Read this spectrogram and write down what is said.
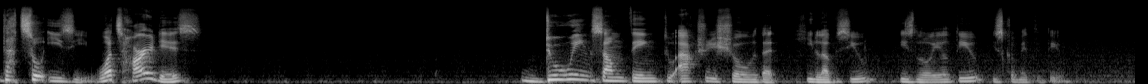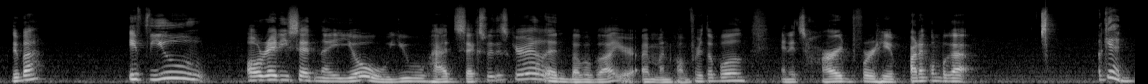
that's so easy. What's hard is doing something to actually show that he loves you, he's loyal to you, he's committed to you. Diba? If you already said na, yo, you had sex with this girl and blah, blah, blah, you're, I'm uncomfortable and it's hard for him. Parang kumbaga, again,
